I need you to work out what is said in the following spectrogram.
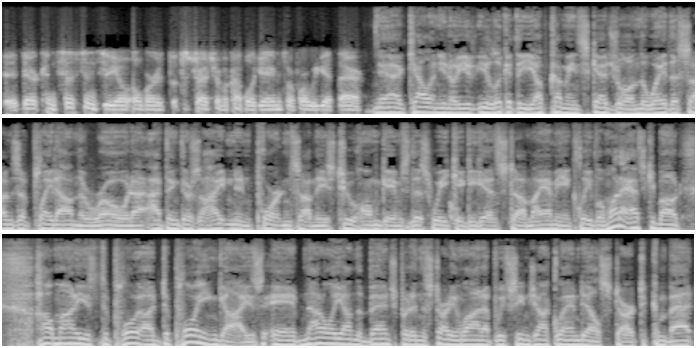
their consistency over the stretch of a couple of games before we get there. Yeah, Kellan, you know, you, you look at the upcoming schedule and the way the Suns have played on the road. I, I think there's a heightened importance on these two home games this week against uh, Miami and Cleveland. I want to ask you about how Monty is deploy, uh, deploying guys, uh, not only on the bench but in the starting lineup. We've seen Jock Landale start to combat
